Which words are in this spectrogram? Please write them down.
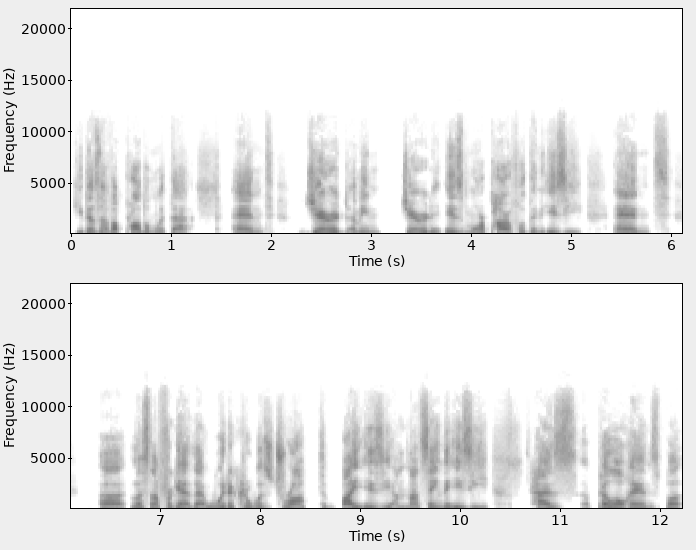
he does have a problem with that. And Jared, I mean, Jared is more powerful than Izzy. And uh, let's not forget that Whittaker was dropped by Izzy. I'm not saying that Izzy has pillow hands, but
